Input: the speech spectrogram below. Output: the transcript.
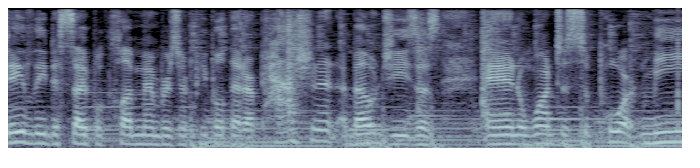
Daily Disciple Club members are people that are passionate about Jesus and want to support me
